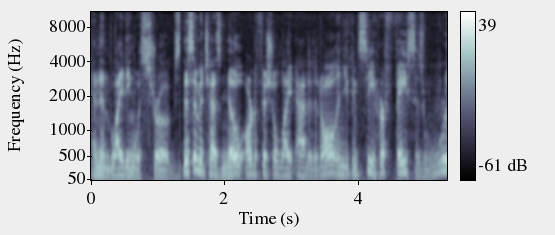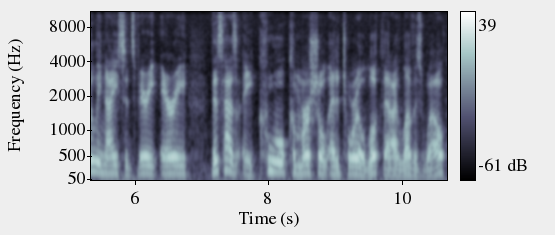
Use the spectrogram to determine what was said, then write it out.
and then lighting with strobes. This image has no artificial light added at all, and you can see her face is really nice. It's very airy. This has a cool commercial editorial look that I love as well.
